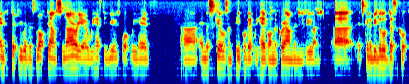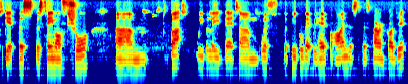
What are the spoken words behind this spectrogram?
and particularly with this lockdown scenario, we have to use what we have uh, and the skills and people that we have on the ground in New Zealand. Uh, it's going to be a little difficult to get this this team offshore, um, but we believe that um, with the people that we have behind this this current project,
